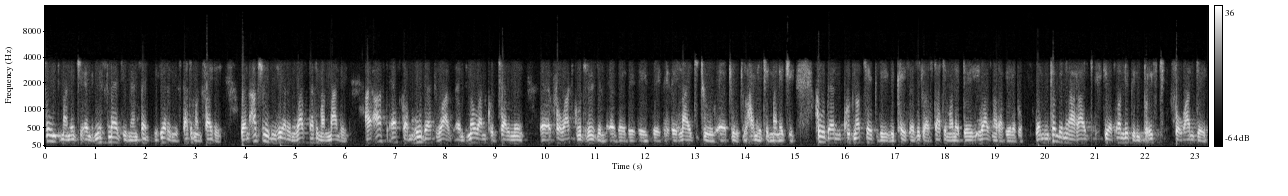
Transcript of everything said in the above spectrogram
phoned Maenetje and misled him and said the hearing is starting on Friday, when actually the hearing was starting on Monday. I asked Eskom who that was, and no one could tell me uh, for what good reason uh, they, they, they, they, lied to, uh, to, to Hamilton who then could not take the, the case as it was starting on a day. He was not available. When Mtombeni arrived, he had only been briefed for one day.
